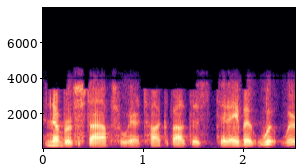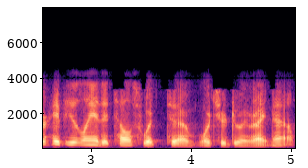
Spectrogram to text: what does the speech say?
a number of stops. We're going to talk about this today. But wh- where have you landed? Tell us what uh, what you're doing right now.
